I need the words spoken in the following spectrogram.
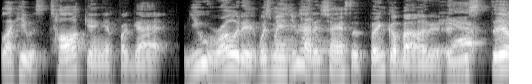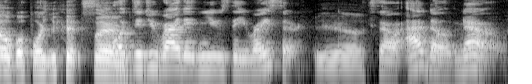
like he was talking and forgot. You wrote it, which means you had a chance to think about it, and you still before you hit send. Or did you write it and use the eraser? yeah, So I don't know.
